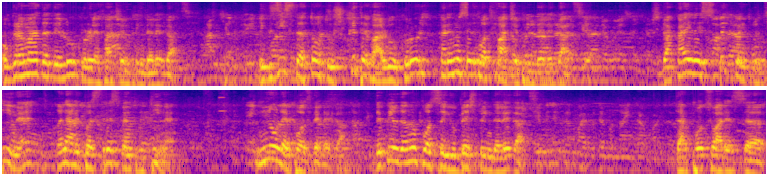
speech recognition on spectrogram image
O grămadă de lucruri le facem prin delegație. Există totuși câteva lucruri care nu se pot face prin delegație. Și dacă ai respect pentru tine, ălea le păstrezi pentru tine. Nu le poți delega. De pildă, nu poți să iubești prin delegație. Dar poți oare să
